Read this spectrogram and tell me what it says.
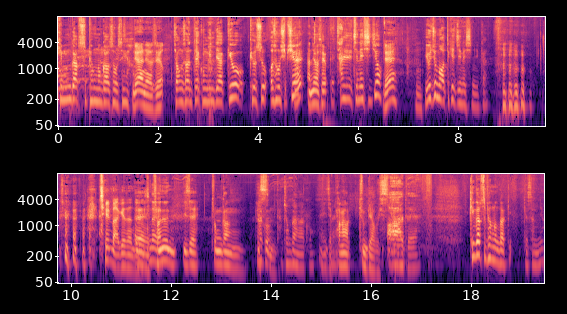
김갑수 평론가 어서 오세요. 네, 안녕하세요. 정선태 국민대학교 교수 어서 오십시오. 네, 안녕하세요. 잘 지내시죠? 네. 요즘 어떻게 지내십니까? 제일 막연한데. 네, 네. 저는 이제 종강 했습니다. 종강하고 네, 이제 방학 준비하고 있습니다. 아, 네. 김갑수 평론가께서는요?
